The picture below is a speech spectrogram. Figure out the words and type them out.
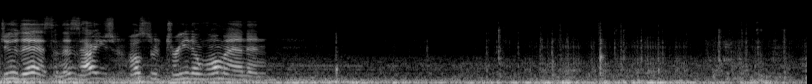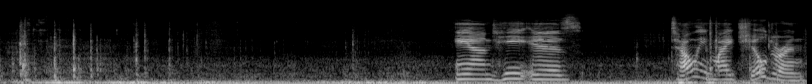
do this and this is how you're supposed to treat a woman and and he is telling my children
